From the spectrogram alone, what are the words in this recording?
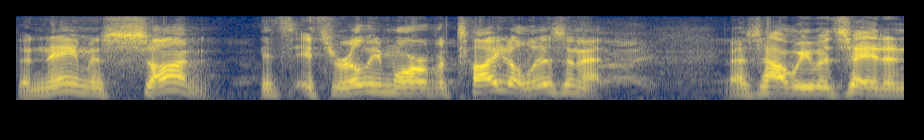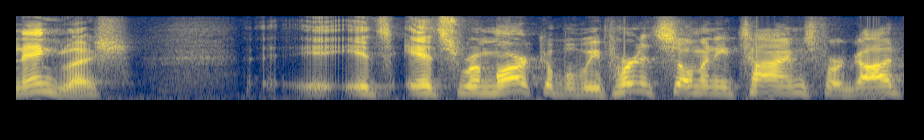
The name is Son. It's, it's really more of a title, isn't it? That's how we would say it in English. It's, it's remarkable. We've heard it so many times for God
